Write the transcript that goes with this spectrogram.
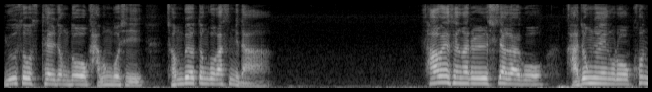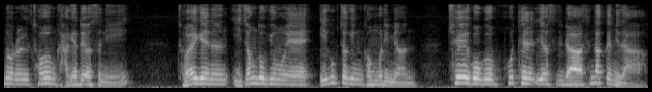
유소 스텔 정도 가본 곳이 전부였던 것 같습니다. 사회생활을 시작하고 가족여행으로 콘도를 처음 가게 되었으니 저에게는 이 정도 규모의 이국적인 건물이면 최고급 호텔이었으리라 생각됩니다.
